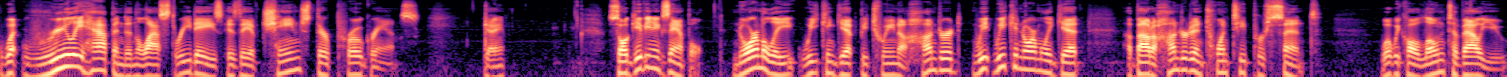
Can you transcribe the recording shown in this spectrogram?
what really happened in the last three days is they have changed their programs. Okay, so I'll give you an example. Normally, we can get between a hundred. We we can normally get about a 120% what we call loan to value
